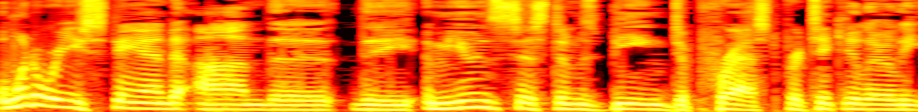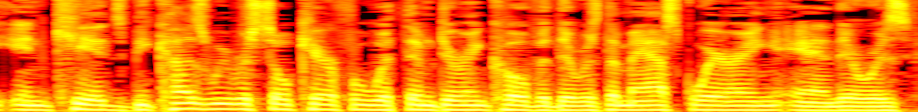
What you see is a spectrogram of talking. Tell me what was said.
I wonder where you stand on the the immune systems being depressed, particularly in kids, because we were so careful with them during COVID. There was the mask wearing, and there was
